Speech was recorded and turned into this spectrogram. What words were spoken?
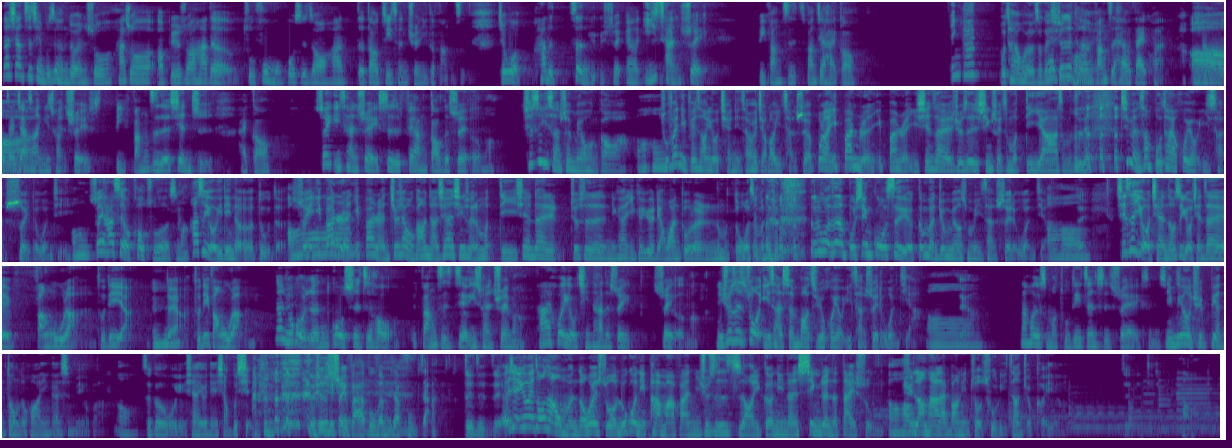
那像之前不是很多人说，他说呃，比如说他的祖父母过世之后，他得到继承权一个房子，结果他的赠与税呃遗产税比房子房价还高，应该不太会有这个情况、就是可能房子还有贷款。然后再加上遗产税，比房子的现值还高，所以遗产税是非常高的税额吗？其实遗产税没有很高啊，除非你非常有钱，你才会缴到遗产税，不然一般人一般人以现在就是薪水这么低啊什么之类，基本上不太会有遗产税的问题。哦，所以它是有扣除额是吗？它是有一定的额度的，所以一般人一般人就像我刚刚讲，现在薪水那么低，现在就是你看一个月两万多的人那么多什么的，如果真的不幸过世，也根本就没有什么遗产税的问题啊。对，其实有钱都是有钱在房屋啦、土地呀，对啊，土地房屋啦。那如果人过世之后，房子只有遗产税吗？它会有其他的税税额吗？你就是做遗产申报，就会有遗产税的问题啊。哦，对啊。那会有什么土地真实税什么？你没有去变动的话，应该是没有吧？哦，这个我现在有点想不起来。就是税法的部分比较复杂。对对对，而且因为通常我们都会说，如果你怕麻烦，你就是找一个你能信任的代书，去让他来帮你做处理，这样就可以了。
